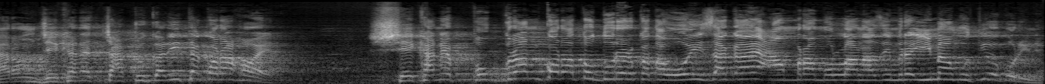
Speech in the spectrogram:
কারণ যেখানে চাটুকারিতা করা হয় সেখানে প্রোগ্রাম করা তো দূরের কথা। ওই জায়গায় আমরা মোল্লা নাজিমরা ইমামতিও করি না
